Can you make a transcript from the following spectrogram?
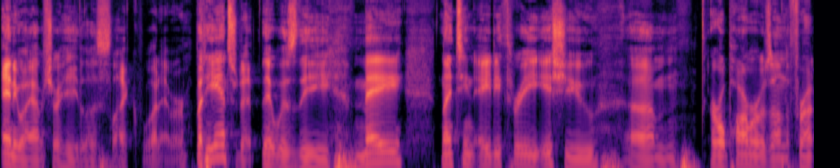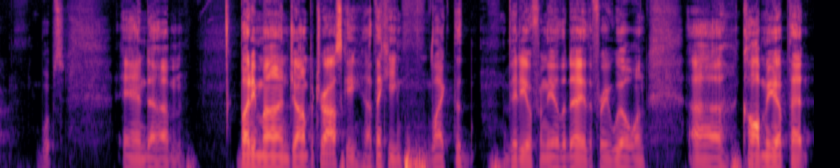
anyway, I'm sure he was like, whatever. But he answered it. It was the May 1983 issue. Um, Earl Palmer was on the front. Whoops. And um, buddy mine, John Petrosky, I think he liked the video from the other day, the free will one, uh, called me up that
